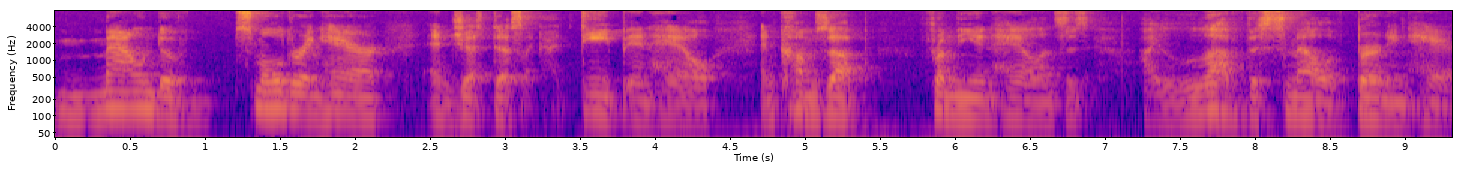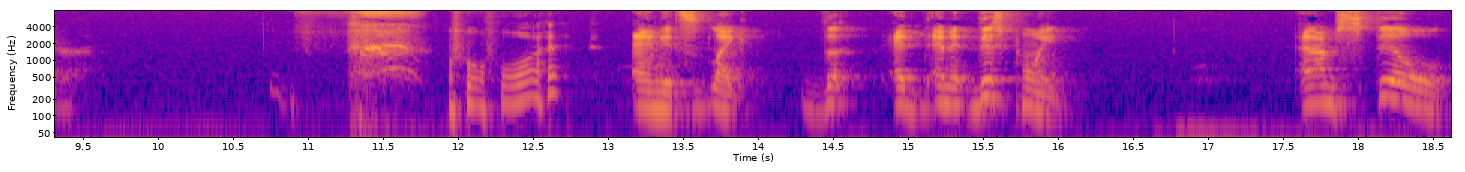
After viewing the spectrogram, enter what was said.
mound of smoldering hair and just does like a deep inhale and comes up from the inhale and says, I love the smell of burning hair. what? and it's like the and, and at this point and i'm still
